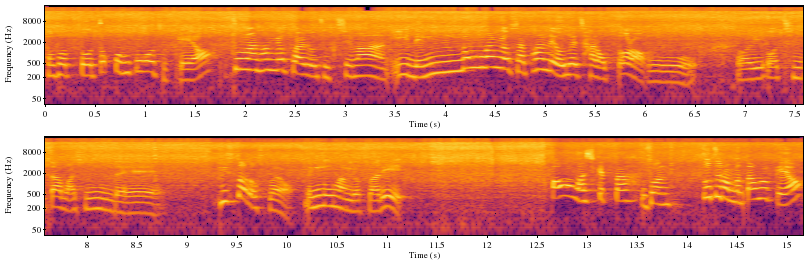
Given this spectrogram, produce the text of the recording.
버섯도 조금 구워줄게요. 투만 삼겹살도 좋지만 이 냉동 삼겹살 파는데 요새 잘 없더라고. 그래서 이거 진짜 맛있는데 비싸졌어요. 냉동 삼겹살이. 아 맛있겠다. 우선 소주를 한번 따볼게요.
